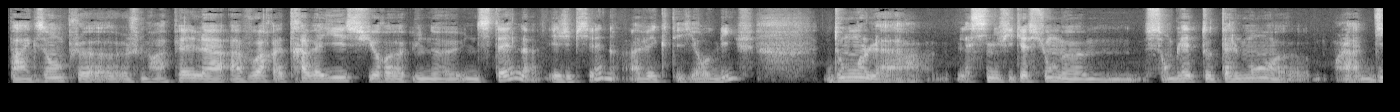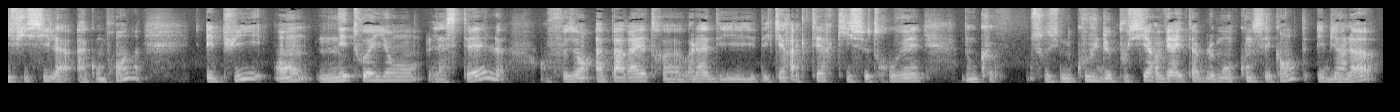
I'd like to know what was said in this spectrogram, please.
par exemple, euh, je me rappelle avoir travaillé sur euh, une, stèle égyptienne avec des hiéroglyphes dont la, signification me semblait totalement euh, difficile à comprendre. Et puis, en nettoyant la stèle, en faisant apparaître euh, voilà des, des, caractères qui se trouvaient donc sous une couche de poussière véritablement conséquente, et eh bien là,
